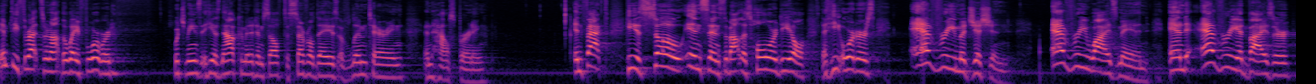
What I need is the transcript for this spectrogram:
empty threats are not the way forward, which means that he has now committed himself to several days of limb tearing and house burning. In fact, he is so incensed about this whole ordeal that he orders every magician every wise man and every advisor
